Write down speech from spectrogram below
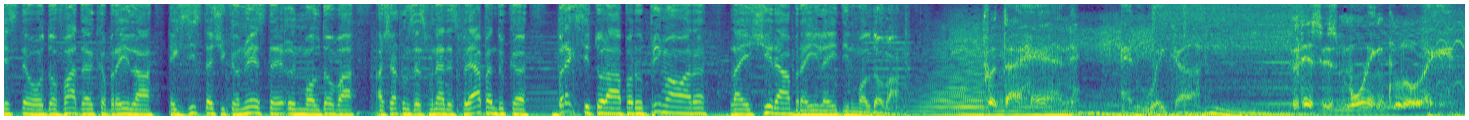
este o dovadă că Brăila există și că nu este în Moldova, așa cum se spunea despre ea, pentru că Brexitul a apărut prima oară la ieșirea Brăilei din Moldova. Put the hand and wake up. This is Morning Glory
